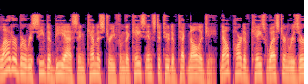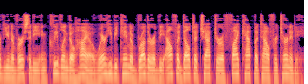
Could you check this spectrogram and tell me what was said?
Lauterbur received a B.S. in chemistry from the Case Institute of Technology, now part of Case Western Reserve University in Cleveland, Ohio where he became a brother of the Alpha Delta chapter of Phi Kappa Tau fraternity.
